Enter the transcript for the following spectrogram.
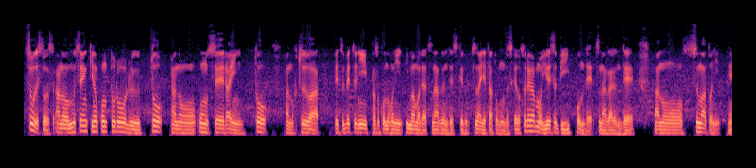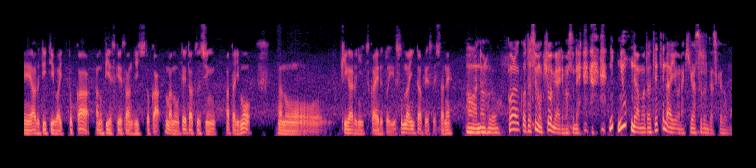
そうです、そうです。あの、無線機のコントロールと、あの、音声ラインと、あの、普通は別々にパソコンの方に今までは繋ぐんですけど、繋いでたと思うんですけど、それがもう USB 一本で繋がるんで、あの、スマートに、えー RTTY とか、あの、PSK311 とか、まあの、データ通信あたりも、あの、気軽に使えるという、そんなインターフェースでしたね。ああ、なるほど。これ私も興味ありますね。に日本ではまだ出てないような気がするんですけども、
